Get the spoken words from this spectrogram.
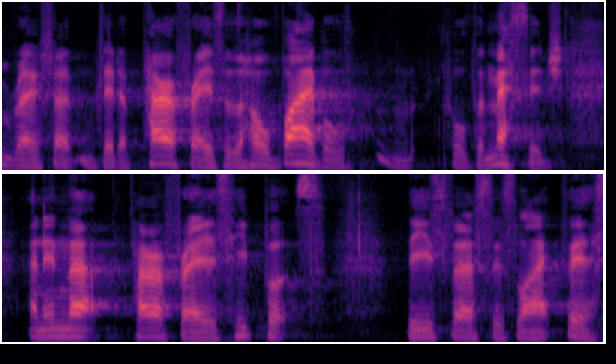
wrote a, did a paraphrase of the whole Bible called The Message. And in that paraphrase, he puts these verses like this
